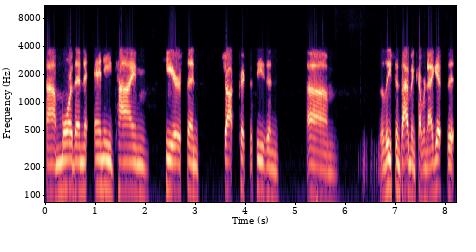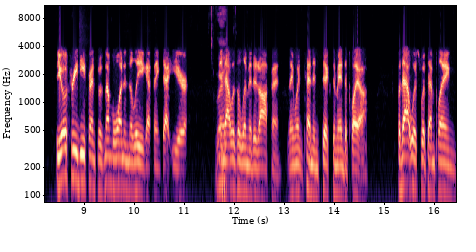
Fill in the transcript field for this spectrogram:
uh, more than any time here since Jock picked the season. Um, at least since I've been covering. I guess the the 03 defense was number one in the league, I think, that year, Right. and that was a limited offense. They went 10 and six and made the playoffs, but that was with them playing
